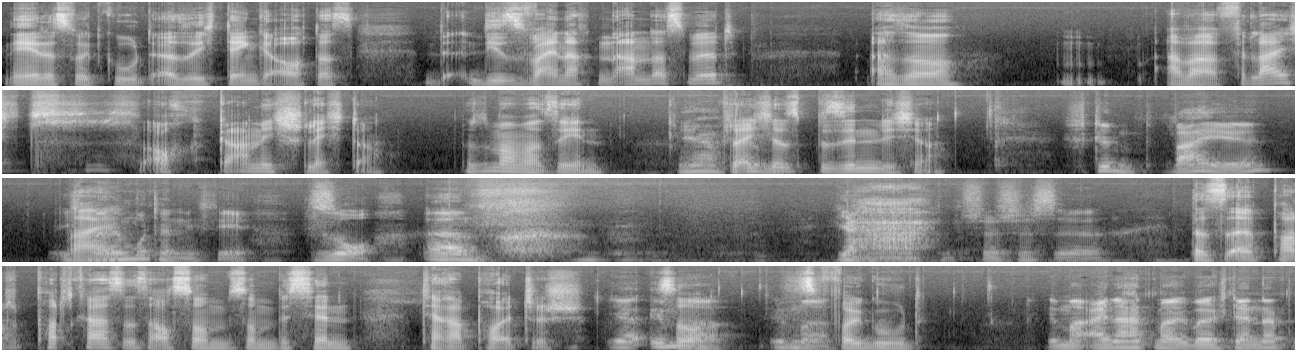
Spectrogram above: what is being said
Nee, das wird gut. Also ich denke auch, dass dieses Weihnachten anders wird. Also, aber vielleicht ist auch gar nicht schlechter. Müssen wir mal sehen. ja, Vielleicht stimmt. ist es besinnlicher. Stimmt, weil ich Weil? meine Mutter nicht sehe. So, ähm, ja, das ist, äh, Das äh, Pod Podcast ist auch so, so ein bisschen therapeutisch. Ja, immer, so, immer. Ist voll gut. immer, einer hat mal über Stand-Up,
